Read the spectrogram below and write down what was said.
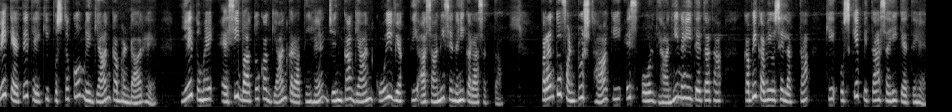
वे कहते थे कि पुस्तकों में ज्ञान का भंडार है। ये तुम्हें ऐसी बातों का ज्ञान कराती हैं, जिनका ज्ञान कोई व्यक्ति आसानी से नहीं करा सकता। परंतु फंटुश था कि इस ओर ध्यान ही नहीं देता था। कभी कभी उसे लगता कि उसके पिता सही कहते हैं,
